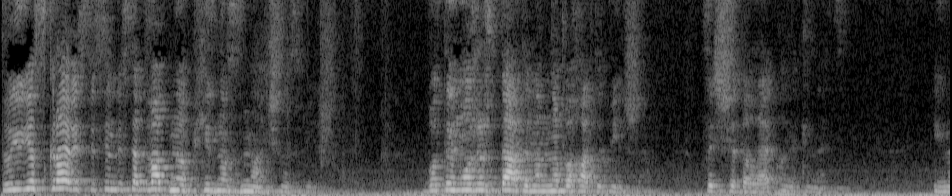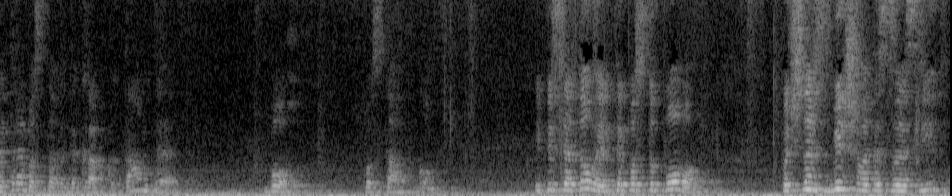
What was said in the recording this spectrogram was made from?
твою яскравість у 70 Вт необхідно значно збільшити. Бо ти можеш дати нам набагато більше. Це ще далеко не кінець. І не треба ставити крапку там, де Бог поставив ком. І після того, як ти поступово почнеш збільшувати своє світло,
